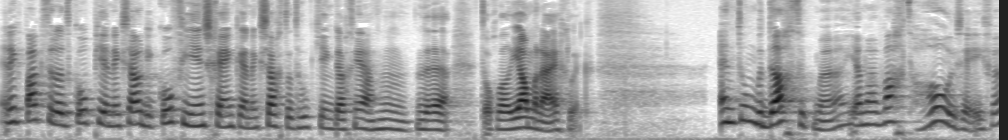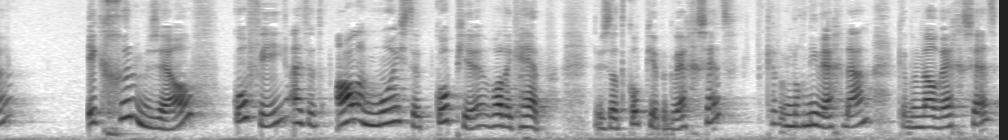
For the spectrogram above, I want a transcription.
En ik pakte dat kopje en ik zou die koffie inschenken. En ik zag dat hoekje en ik dacht, ja, hmm, toch wel jammer eigenlijk. En toen bedacht ik me, ja maar wacht, ho eens even. Ik gun mezelf koffie uit het allermooiste kopje wat ik heb. Dus dat kopje heb ik weggezet. Ik heb hem nog niet weggedaan. Ik heb hem wel weggezet.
